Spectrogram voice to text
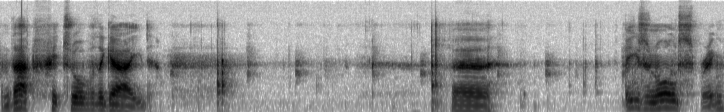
And that fits over the guide. Uh, here's an old spring.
